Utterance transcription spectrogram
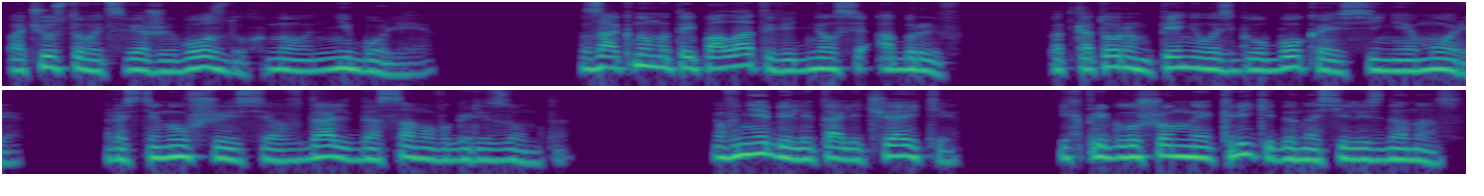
почувствовать свежий воздух, но не более. За окном этой палаты виднелся обрыв, под которым пенилось глубокое синее море, растянувшиеся вдаль до самого горизонта. В небе летали чайки, их приглушенные крики доносились до нас.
